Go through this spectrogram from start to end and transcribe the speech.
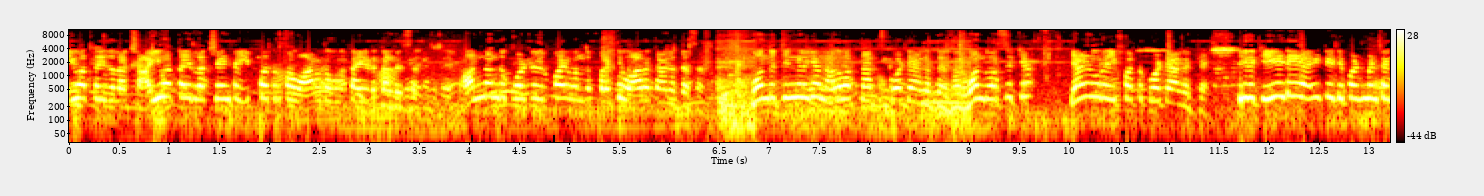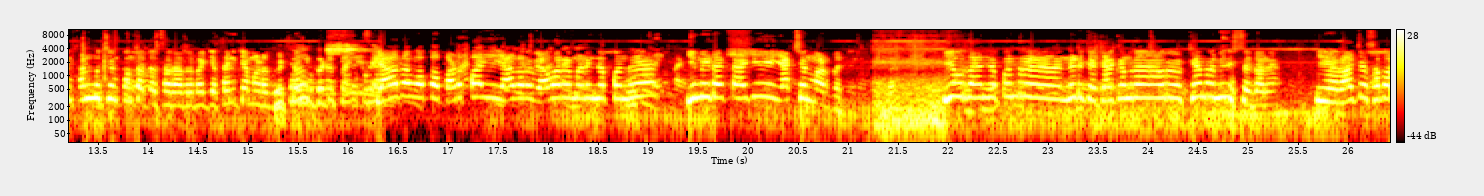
ಐವತ್ತೈದು ಲಕ್ಷ ಐವತ್ತೈದು ಲಕ್ಷ ಇಂಟ ಇಪ್ಪತ್ತು ರೂಪಾಯಿ ವಾರದ ಉಳಿತಾಯ ಇಡ್ತಲ್ರಿ ಸರ್. ಹನ್ನೊಂದು ಕೋಟಿ ರೂಪಾಯಿ ಒಂದು ಪ್ರತಿ ವಾರಕ್ಕೆ ಆಗುತ್ತೆ ಸರ್. ಒಂದು ತಿಂಗಳಿಗೆ ನಲವತ್ನಾಲ್ಕು ಕೋಟಿ ಆಗುತ್ತೆ ಸರ್. ಒಂದು ವರ್ಷಕ್ಕೆ ಏಳ್ನೂರ ಇಪ್ಪತ್ತು ಕೋಟಿ ಆಗುತ್ತೆ. ಇದಕ್ಕೆ ಇಡಿ ಐ ಟಿ ಡಿಪಾರ್ಟ್ಮೆಂಟ್ ಏನ್ ಕಣ್ಮುಚ್ಚಿ ಕುಂತದ ಸರ್ ಅದ್ರ ಬಗ್ಗೆ ತನಿಖೆ ಮಾಡೋದು ಬಿಟ್ಟು. ಯಾವ್ದೋ ಒಬ್ಬ ಬಡಪಾಯಿ ಯಾವ್ದಾರು ವ್ಯವಹಾರ ಮಾಡಿದ್ನಪ್ಪ ಅಂದ್ರೆ ಇಮಿಡಿಯೇಟ್ ಆಗಿ ಆಕ್ಷನ್ ಮಾಡ್ಬೇಕು ಇವ್ರದ್ದು ಏನಪ್ಪ ಅಂದ್ರೆ ನಡೀತೈತೆ. ಯಾಕಂದ್ರೆ ಅವರು ಕೇಂದ್ರ ಮಿನಿಸ್ಟರ್ ಇದ್ದಾರೆ ಈ ರಾಜ್ಯಸಭಾ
